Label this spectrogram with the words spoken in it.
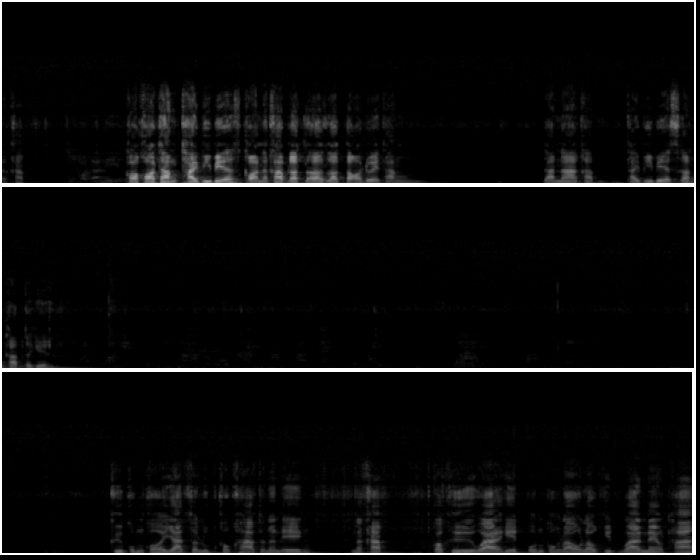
นะครับ ขอขอทางไทย PBS ก่อนนะครับ แล้วแล้วแล้วต่อด้วยทางด้านหน้าครับไทย PBS ก่อนครับตะกี้ คือผมขออนุญาตสรุปคร่าวๆเท่านั้นเองนะครับ ก็คือว่าเหตุผลของเราเราคิดว่าแนวทาง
